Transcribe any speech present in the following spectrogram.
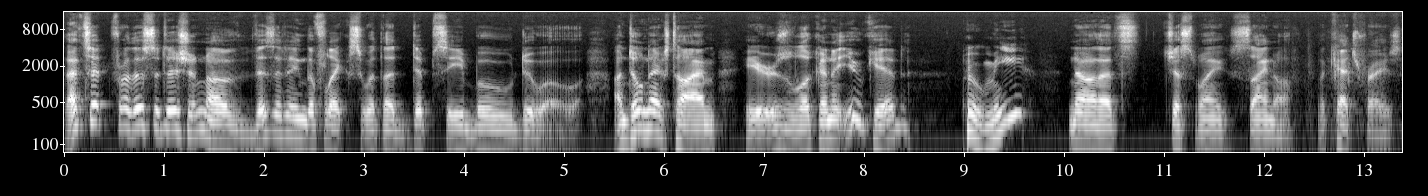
That's it for this edition of Visiting the Flicks with the Dipsy Boo Duo. Until next time, here's looking at you, kid. Who, me? No, that's just my sign off, the catchphrase.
